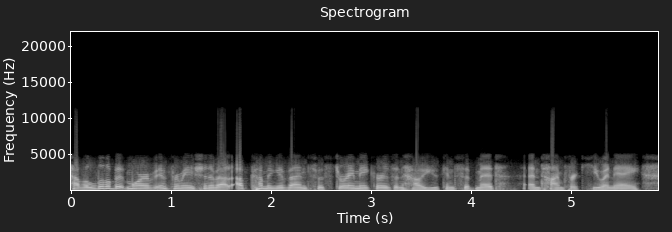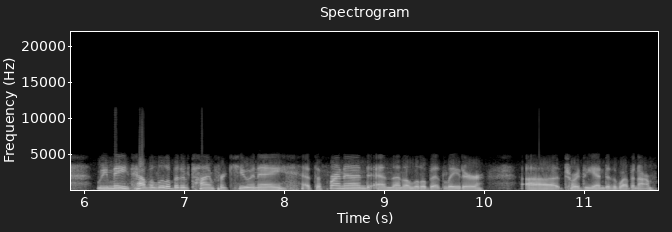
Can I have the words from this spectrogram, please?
have a little bit more of information about upcoming events with Storymakers and how you can submit and time for Q&A. We may have a little bit of time for Q&A at the front end and then a little bit later uh, toward the end of the webinar.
